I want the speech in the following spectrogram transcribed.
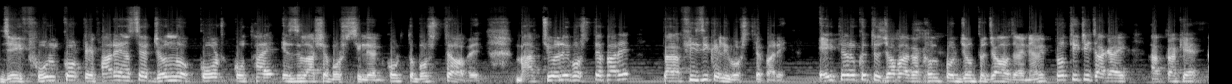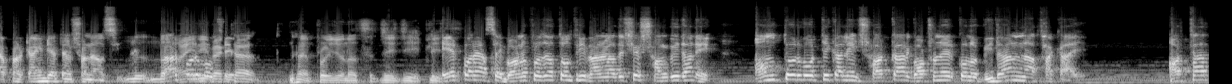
যে ফুল কোর্ট রেফারেন্সের জন্য কোর্ট কোথায় এজলাসে বসছিলেন। কোর্ট তো বসতে হবে। ভার্চুয়ালি বসতে পারে, তারা ফিজিক্যালি বসতে পারে। এইটারও কিন্তু জবাব এখন পর্যন্ত যাওয়া যায়নি। আমি প্রতিটি জায়গায় আপনাকে আপনার কাইন্ড অ্যাটেনশনে আনছি। হ্যাঁ প্রয়োজন আছে। জি জি প্লিজ এরপরে আছে গণপ্রজাতন্ত্রী বাংলাদেশের সংবিধানে অন্তর্বর্তীকালীন সরকার গঠনের কোনো বিধান না থাকায় অর্থাৎ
